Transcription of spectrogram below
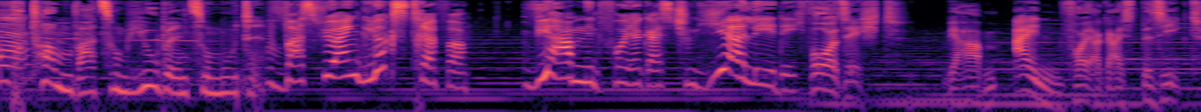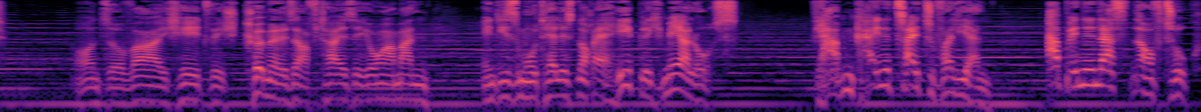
Auch Tom war zum Jubeln zumute. Was für ein Glückstreffer. Wir haben den Feuergeist schon hier erledigt. Vorsicht! Wir haben einen Feuergeist besiegt. Und so war ich Hedwig Kümmelsaft heiße, junger Mann. In diesem Hotel ist noch erheblich mehr los. Wir haben keine Zeit zu verlieren. Ab in den Lastenaufzug.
